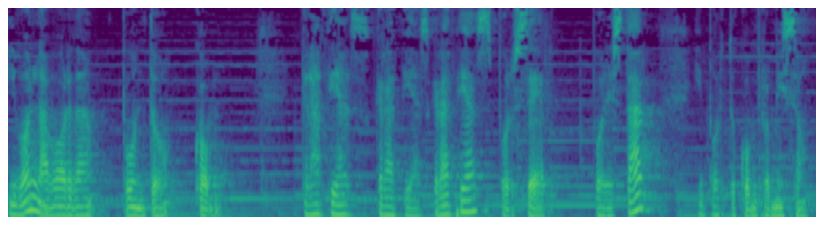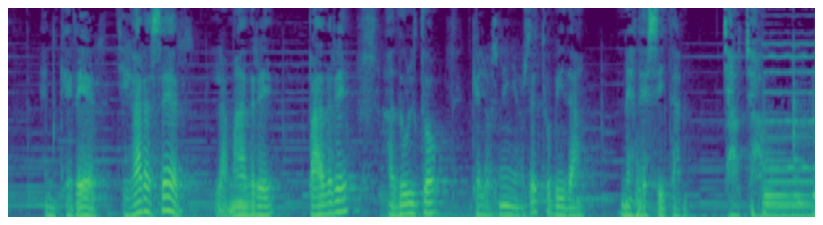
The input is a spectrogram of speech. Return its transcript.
ivonlaborda.com. Gracias, gracias, gracias por ser, por estar y por tu compromiso en querer llegar a ser la madre, padre, adulto que los niños de tu vida necesitan. Chao, chao.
